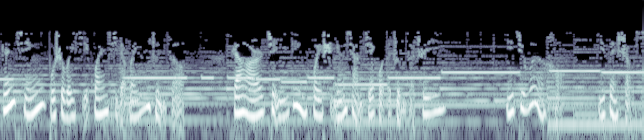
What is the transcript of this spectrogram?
人情不是维系关系的唯一准则，然而却一定会是影响结果的准则之一。一句问候，一份守信，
